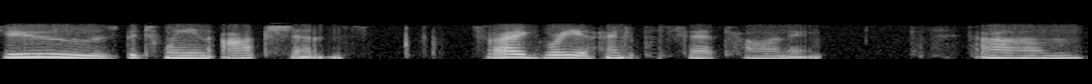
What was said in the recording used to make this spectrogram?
choose between options. So I agree 100%, Tony. Um,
